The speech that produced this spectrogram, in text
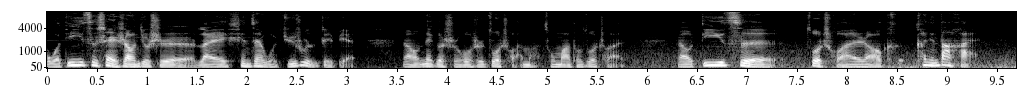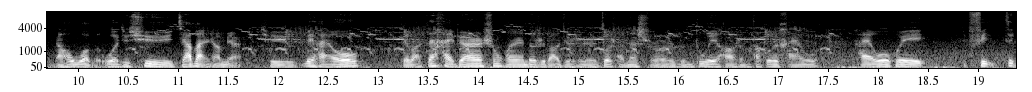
我第一次晒伤就是来现在我居住的这边，然后那个时候是坐船嘛，从码头坐船，然后第一次坐船，然后看看见大海，然后我我就去甲板上面去喂海鸥，对吧？在海边生活的人都知道，就是坐船的时候轮渡也好什么，它会海鸥，海鸥会飞，这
